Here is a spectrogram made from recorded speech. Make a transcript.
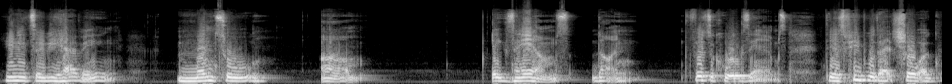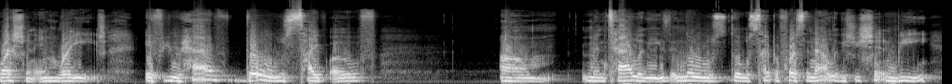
You need to be having mental um, exams done, physical exams. There's people that show aggression and rage. If you have those type of um, mentalities and those those type of personalities, you shouldn't be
